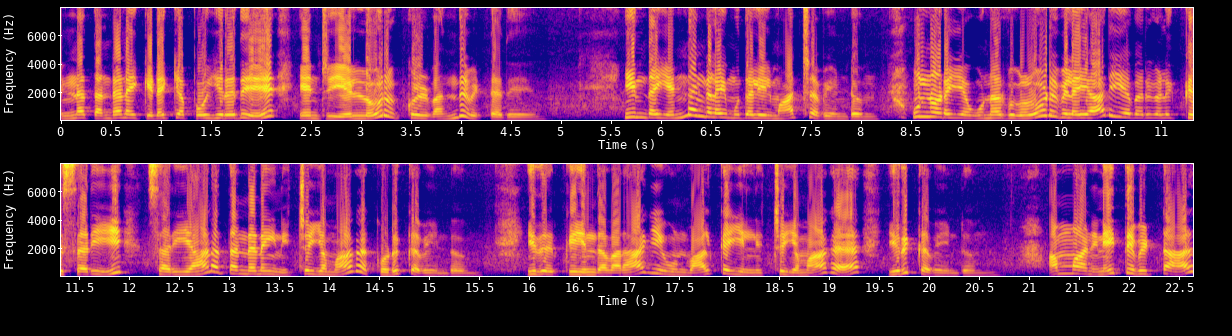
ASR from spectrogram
என்ன தண்டனை கிடைக்கப் போகிறது என்று எல்லோருக்குள் வந்து விட்டது இந்த எண்ணங்களை முதலில் மாற்ற வேண்டும். உன்னுடைய உணர்வுகளோடு விளையாடியவர்களுக்கு சரி சரியான தண்டனை நிச்சயமாக கொடுக்க வேண்டும். இதற்கு இந்த வராகி உன் வாழ்க்கையில் நிச்சயமாக இருக்க வேண்டும். அம்மா நினைத்து விட்டால்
